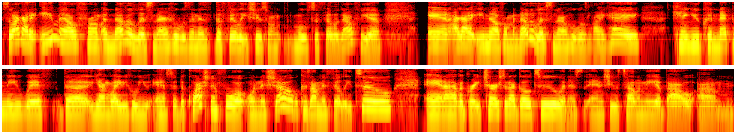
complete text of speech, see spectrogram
So I got an email from another listener who was in the, the Philly she was from moved to Philadelphia and I got an email from another listener who was like, "Hey, can you connect me with the young lady who you answered the question for on the show because I'm in Philly too and I have a great church that I go to and and she was telling me about um,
